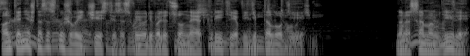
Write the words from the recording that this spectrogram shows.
Он, конечно, заслуживает чести за свое революционное открытие в египтологии. Но на самом деле,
